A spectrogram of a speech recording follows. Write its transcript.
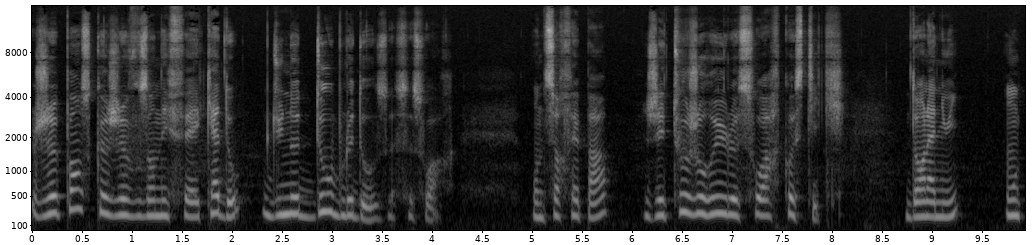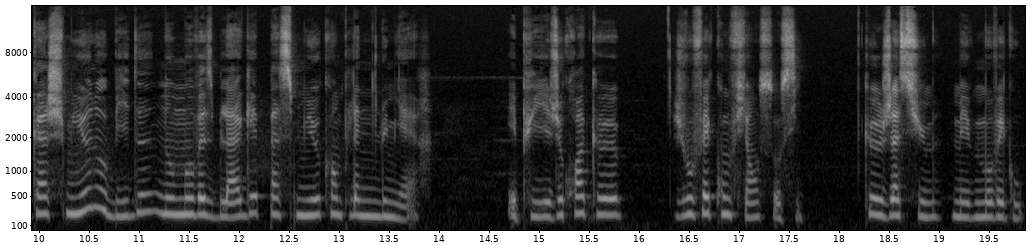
je pense que je vous en ai fait cadeau d'une double dose ce soir. On ne se refait pas, j'ai toujours eu le soir caustique. Dans la nuit, on cache mieux nos bides, nos mauvaises blagues passent mieux qu'en pleine lumière. Et puis je crois que je vous fais confiance aussi, que j'assume mes mauvais goûts.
